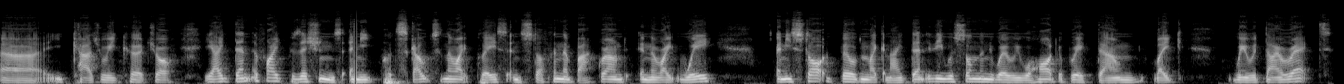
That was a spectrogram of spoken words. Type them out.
uh, Kirchhoff. He identified positions and he put scouts in the right place and stuff in the background in the right way. And he started building like an identity with something where we were hard to break down. Like we were direct,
